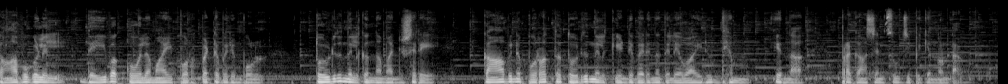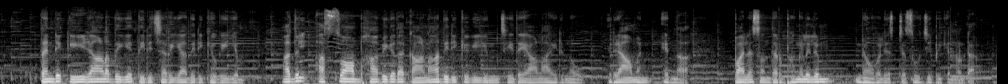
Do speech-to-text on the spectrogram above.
കാവുകളിൽ ദൈവക്കോലമായി പുറപ്പെട്ടു വരുമ്പോൾ തൊഴുതു നിൽക്കുന്ന മനുഷ്യരെ കാവിന് പുറത്ത് തൊഴുതു നിൽക്കേണ്ടി വരുന്നതിലെ വൈരുദ്ധ്യം എന്ന് പ്രകാശൻ സൂചിപ്പിക്കുന്നുണ്ട്. തന്റെ കീഴാളതയെ തിരിച്ചറിയാതിരിക്കുകയും അതിൽ അസ്വാഭാവികത കാണാതിരിക്കുകയും ചെയ്തയാളായിരുന്നു രാമൻ എന്ന് പല സന്ദർഭങ്ങളിലും നോവലിസ്റ്റ് സൂചിപ്പിക്കുന്നുണ്ട്.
